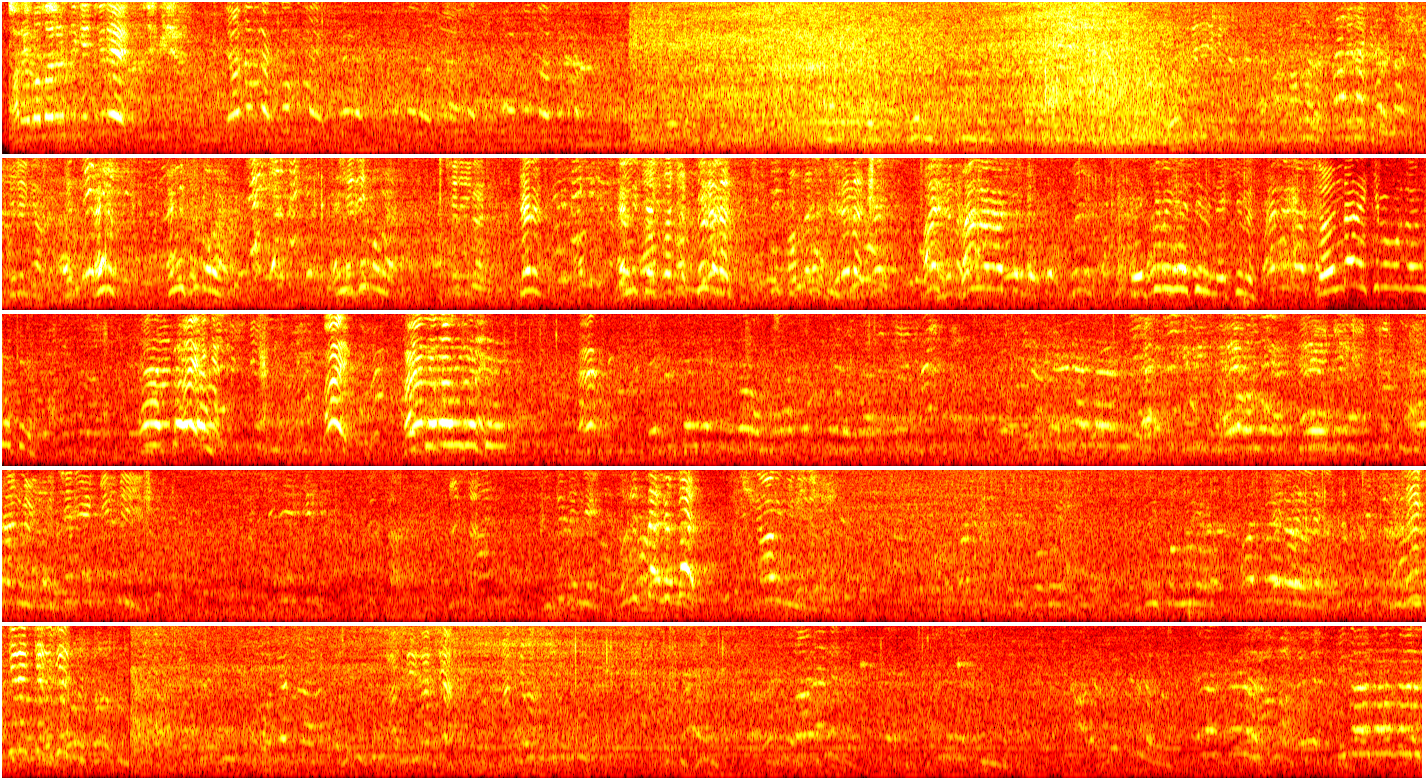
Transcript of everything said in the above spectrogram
Arabalarınızı geçirin. Ekibi. Gönder ekibi buradan getirin. Evet Hayır. beyler. Hayır. Bayanları aldırmayın. getirin. Polisler lütfen.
